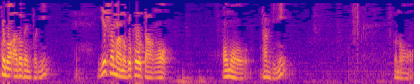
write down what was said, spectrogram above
このアドベントに、イエス様のご降誕を思うたんびに、この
